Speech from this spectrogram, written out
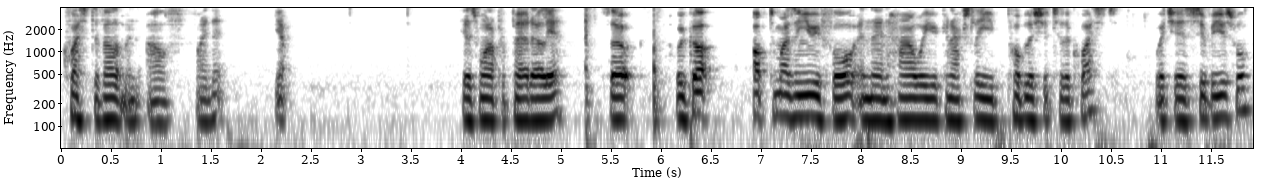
Quest development, I'll find it. Yep. Here's one I prepared earlier. So we've got optimizing UE4 and then how we can actually publish it to the Quest, which is super useful.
